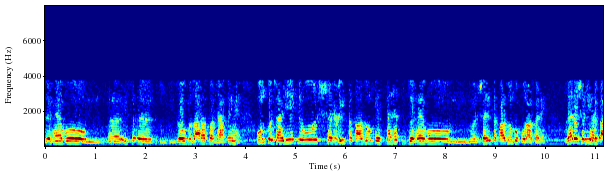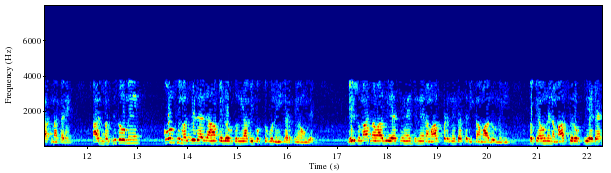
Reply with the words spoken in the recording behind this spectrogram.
جو ہیں وہ جو مزارات پر جاتے ہیں ان کو چاہیے کہ وہ شرعی تقاضوں کے تحت جو ہے وہ شرعی تقاضوں کو پورا کریں غیر شرعی حرکات نہ کریں آج مسجدوں میں کون سی مسجد ہے جہاں پہ لوگ دنیاوی گفتگو نہیں کرتے ہوں گے بے شمار نمازی ایسے ہیں جنہیں نماز پڑھنے کا طریقہ معلوم نہیں تو کیا انہیں نماز سے روک دیا جائے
